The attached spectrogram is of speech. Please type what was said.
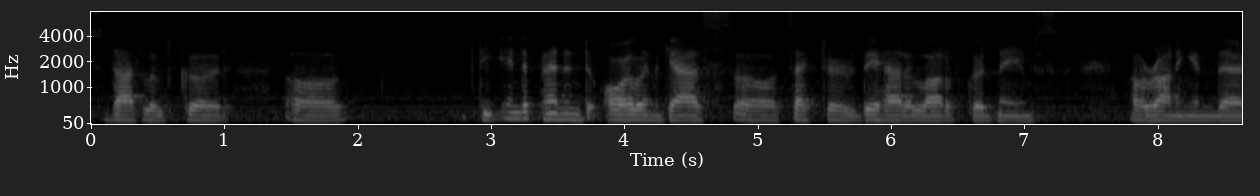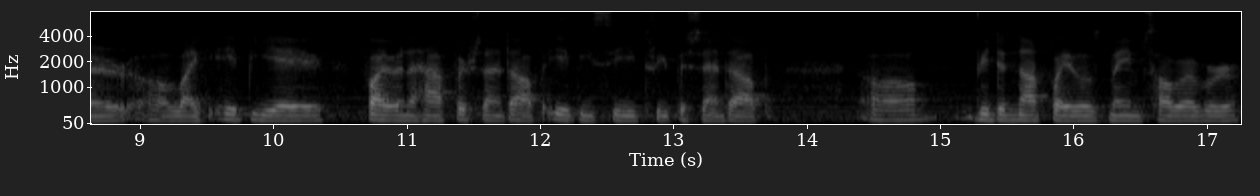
so that looked good. Uh, the independent oil and gas uh, sector, they had a lot of good names running in there, like APA 5.5% up, ABC 3% up. Um, we did not play those names, however.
